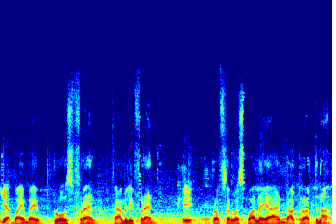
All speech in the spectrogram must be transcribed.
Yeah. by my close friend, family friend, okay, Professor Vaspalaya and Dr. Ratna.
